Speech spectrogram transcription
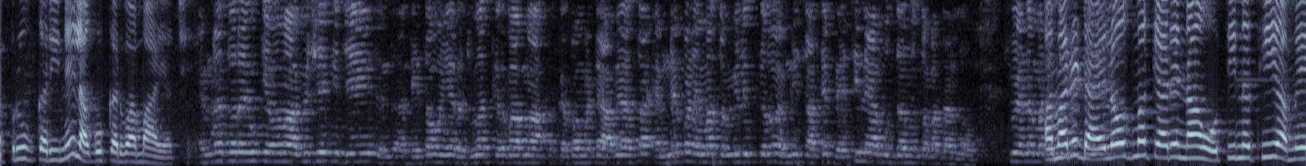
એપ્રૂવ કરીને લાગુ કરવામાં આવ્યા છે. એમના દ્વારા એવું કહેવામાં આવ્યું છે કે જે નેતાઓ અહીંયા રજૂઆત કરવામાં કરવા માટે આવ્યા હતા એમને પણ એમાં સંમિલિત કરો એમની સાથે બેસીને આ મુદ્દાનું સમાધાન લાવો. શું એના માટે અમારે ડાયલોગમાં ક્યારે ના હોતી નથી. અમે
